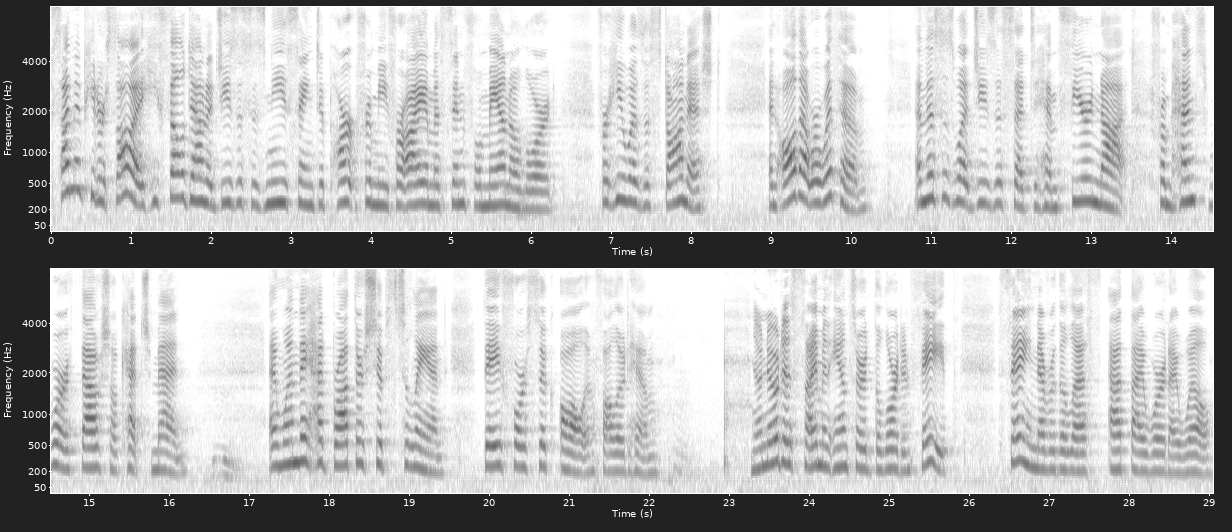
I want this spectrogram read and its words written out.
Simon Peter saw it, he fell down at Jesus' knees, saying, Depart from me, for I am a sinful man, O Lord. For he was astonished, and all that were with him. And this is what Jesus said to him Fear not, from henceforth thou shalt catch men. And when they had brought their ships to land, they forsook all and followed him. Now, notice Simon answered the Lord in faith, saying, Nevertheless, at thy word I will.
